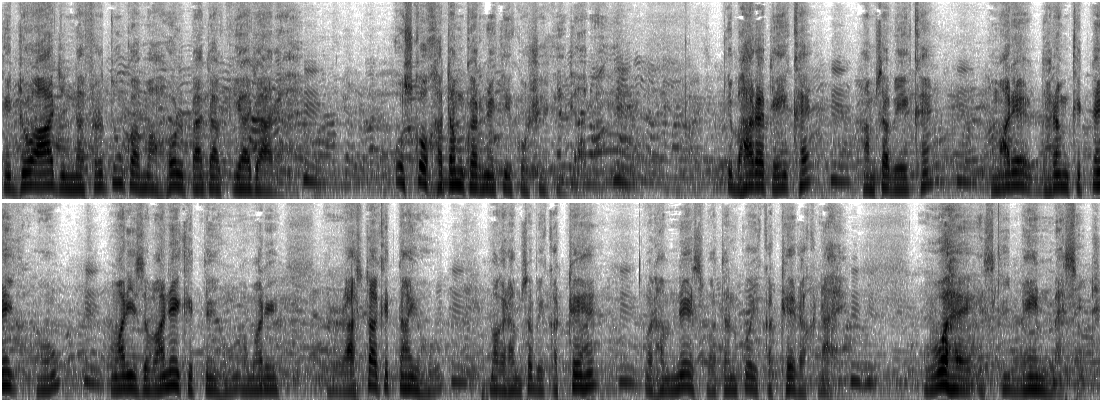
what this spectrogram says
कि जो आज नफरतों का माहौल पैदा किया जा रहा है हम्म। उसको ख़त्म करने की कोशिश की जा रही है। हम्म। कि भारत एक है हम सब एक हैं। हमारे धर्म कितने ही हों हमारी ज़बानें कितनी हों हमारी रास्ता कितना ही हो मगर हम सब इकट्ठे हैं और हमने इस वतन को इकट्ठे रखना है। वह है इसकी मेन मैसेज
